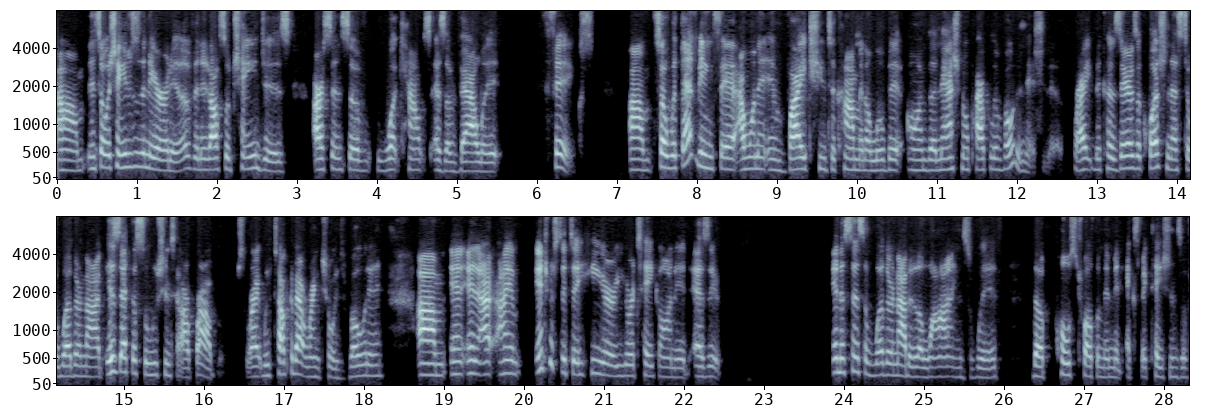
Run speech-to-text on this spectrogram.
um, and so it changes the narrative and it also changes our sense of what counts as a valid fix. Um, so with that being said i want to invite you to comment a little bit on the national popular vote initiative right? Because there's a question as to whether or not is that the solution to our problems right? We've talked about ranked choice voting um, and, and I, I am interested to hear your take on it as it in a sense of whether or not it aligns with the post 12th Amendment expectations of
